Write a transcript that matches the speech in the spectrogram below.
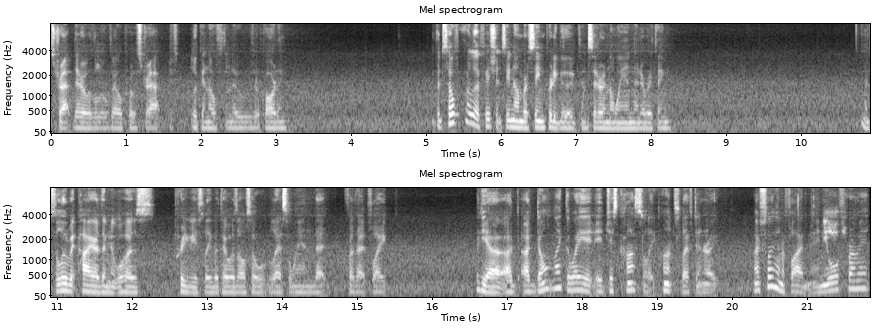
strap there with a little Velcro strap, just looking off the nose recording. But so far the efficiency numbers seem pretty good considering the wind and everything. It's a little bit higher than it was previously, but there was also less wind that for that flight. But yeah, I, I don't like the way it, it just constantly hunts left and right. I'm actually going to fly manual from it.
